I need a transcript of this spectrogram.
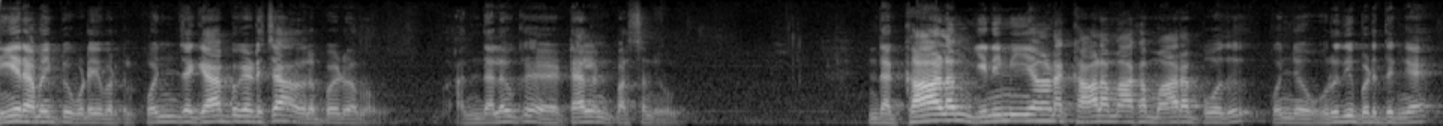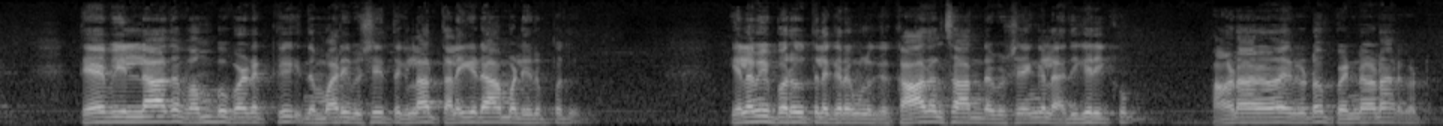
நீர் அமைப்பு உடையவர்கள். கொஞ்சம் கேப்பு கிடைச்சா அதில் போயிடுவாங்க அந்த அளவுக்கு டேலண்ட் பர்சன் இவங்க. இந்த காலம் இனிமையான காலமாக மாறப்போது கொஞ்சம் உறுதிப்படுத்துங்க. தேவையில்லாத வம்பு வழக்கு இந்த மாதிரி விஷயத்துக்கெல்லாம் தலையிடாமல் இருப்பது. இளமை பருவத்தில் இருக்கிறவங்களுக்கு காதல் சார்ந்த விஷயங்கள் அதிகரிக்கும். ஆணானா இருக்கட்டும் பெண்ணானா இருக்கட்டும்.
